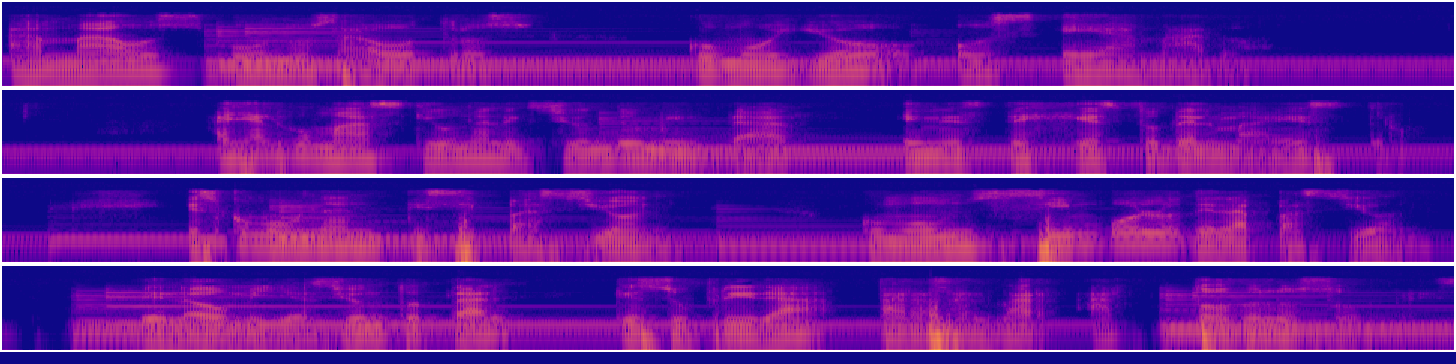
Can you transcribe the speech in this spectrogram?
Amaos unos a otros como yo os he amado. Hay algo más que una lección de humildad en este gesto del Maestro. Es como una anticipación, como un símbolo de la pasión, de la humillación total que sufrirá para salvar a todos los hombres.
